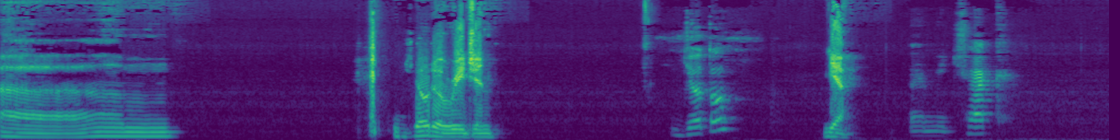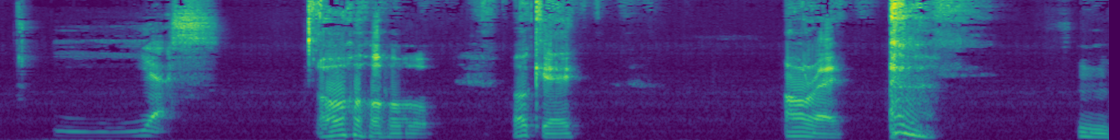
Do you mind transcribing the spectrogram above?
um Johto region? Johto? Yeah. Let me check. Yes. Oh, okay. All right. hmm.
